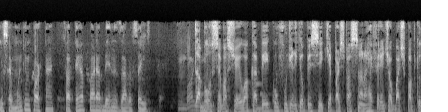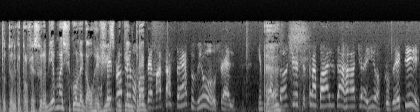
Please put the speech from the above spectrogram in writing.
Isso é muito importante. Só tenho a parabenizar vocês. Bom tá bom, Sebastião, eu acabei confundindo aqui, eu pensei que a participação era referente ao bate-papo que eu tô tendo com a professora Bia, mas ficou legal o registro. Não tem problema, emprego... o Valdemar tá certo, viu, Célio? Importante é? esse trabalho da rádio aí, ó. Aproveita e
